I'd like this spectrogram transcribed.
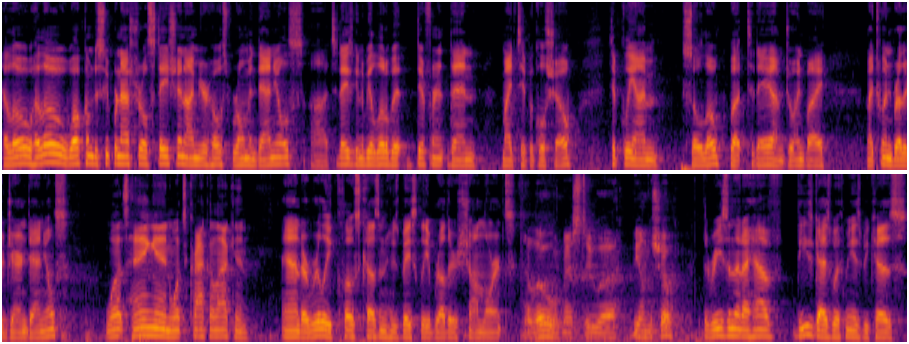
Hello, hello. Welcome to Supernatural Station. I'm your host, Roman Daniels. Uh, today's going to be a little bit different than my typical show. Typically, I'm solo, but today I'm joined by my twin brother, Jaron Daniels. What's hanging? What's crack a lacking? And a really close cousin who's basically a brother, Sean Lawrence. hello, nice to uh, be on the show. The reason that I have these guys with me is because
